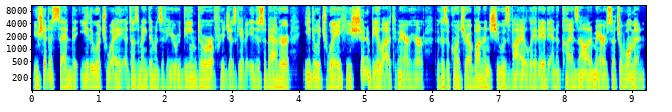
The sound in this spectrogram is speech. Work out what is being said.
you should have said that either which way, it doesn't make a difference if he redeemed her or if he just gave edus about her. Either which way, he shouldn't be allowed to marry her because according to Rabbanan, she was violated, and a kohen is not allowed to marry such a woman.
